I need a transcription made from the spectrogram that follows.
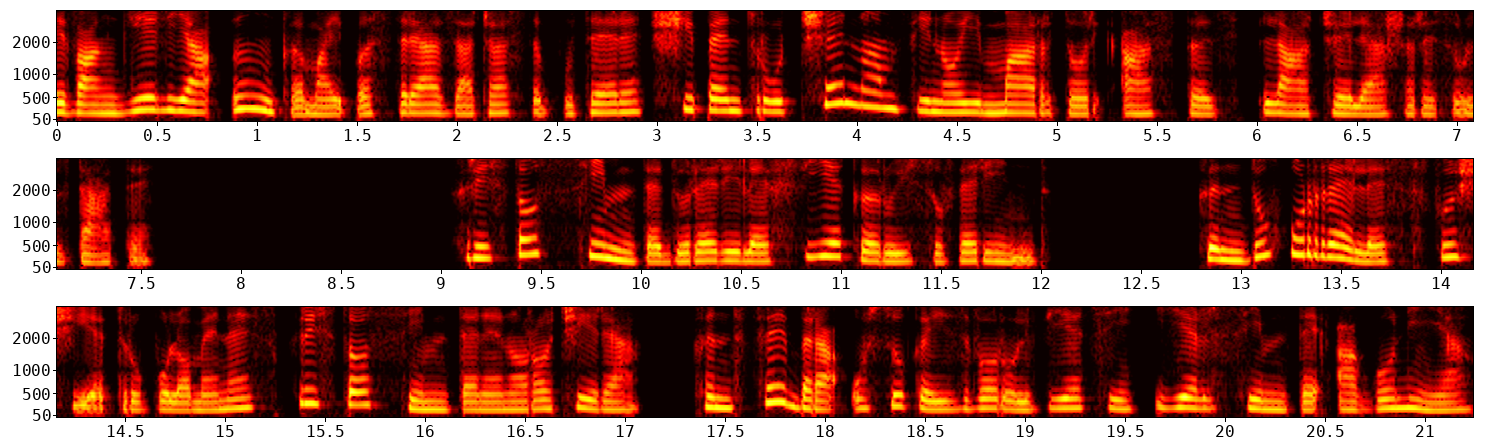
Evanghelia încă mai păstrează această putere și pentru ce n-am fi noi martori astăzi la aceleași rezultate? Hristos simte durerile fiecărui suferind. Când duhul rele sfâșie trupul omenesc, Hristos simte nenorocirea. Când febra usucă izvorul vieții, el simte agonia.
